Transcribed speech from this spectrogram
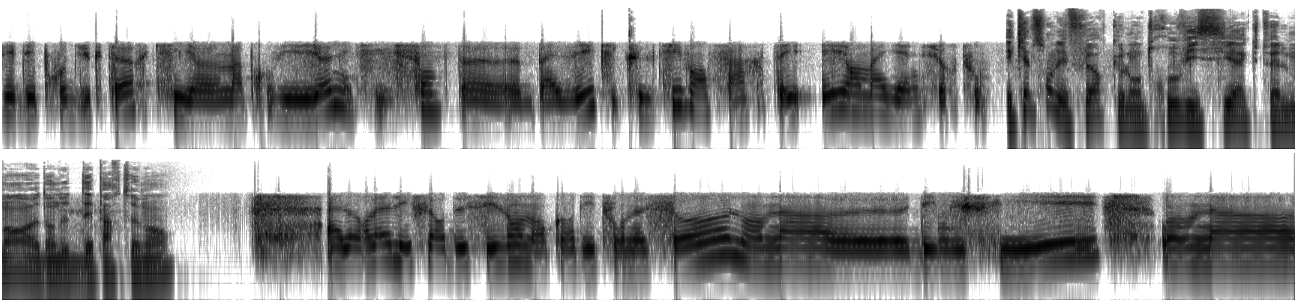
j'ai des producteurs qui euh, m'approvisionnent et qui sont euh, basés, qui cultivent en Sarthe et, et en Mayenne surtout. Et quelles sont les fleurs que l'on trouve ici actuellement euh, dans notre département? Alors là, les fleurs de saison, on a encore des tournesols, on a euh, des mufliers, on a,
